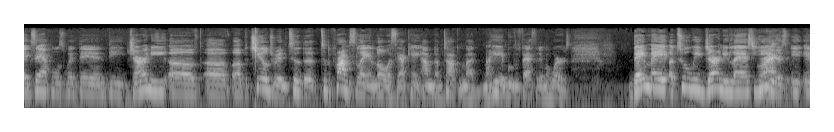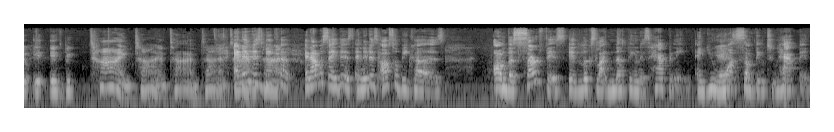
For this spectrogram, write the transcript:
examples within the journey of, of of the children to the to the promised land. Lord, see, I can't. I'm, I'm talking my my head moving faster than my words. They made a two week journey last Right. years. It it it, it time, time, time, time, time. and it is time. because and i would say this and it is also because on the surface it looks like nothing is happening and you Yes. want something to happen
